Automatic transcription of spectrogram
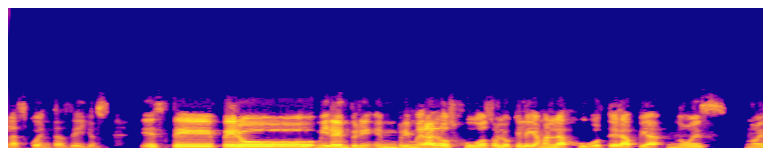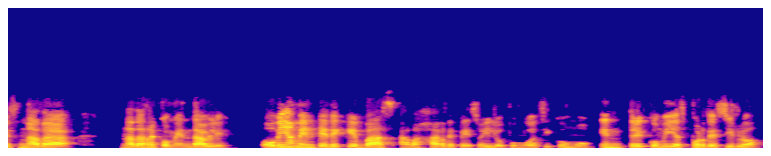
las cuentas de ellos. Este, pero mira, en, en primera los jugos o lo que le llaman la jugoterapia no es, no es nada, nada recomendable obviamente de que vas a bajar de peso, y lo pongo así como entre comillas por decirlo,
